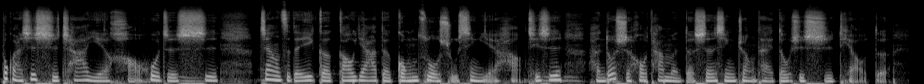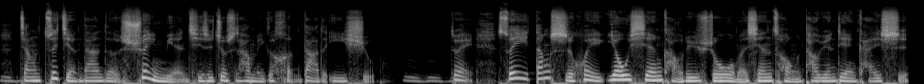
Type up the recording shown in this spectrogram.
不管是时差也好，或者是这样子的一个高压的工作属性也好，其实很多时候他们的身心状态都是失调的。讲最简单的睡眠，其实就是他们一个很大的 issue。嗯嗯，对，所以当时会优先考虑说，我们先从桃园店开始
